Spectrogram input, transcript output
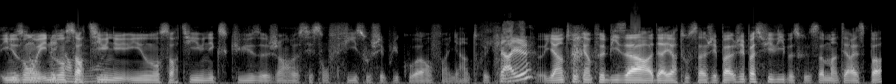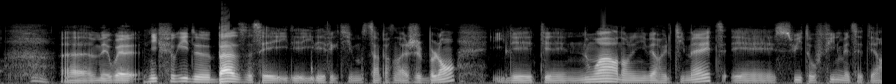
ils nous ont, ils nous ont sorti une, ils nous ont sorti une excuse, genre c'est son fils ou je sais plus quoi. Enfin, il y a un truc. Sérieux Il y a un truc un peu bizarre derrière tout ça. J'ai pas, j'ai pas suivi parce que ça m'intéresse pas. Euh, mais ouais, Nick Fury de base, c'est, il est, il est effectivement, c'est un personnage blanc. Il était noir dans l'univers Ultimate et suite au film, etc.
